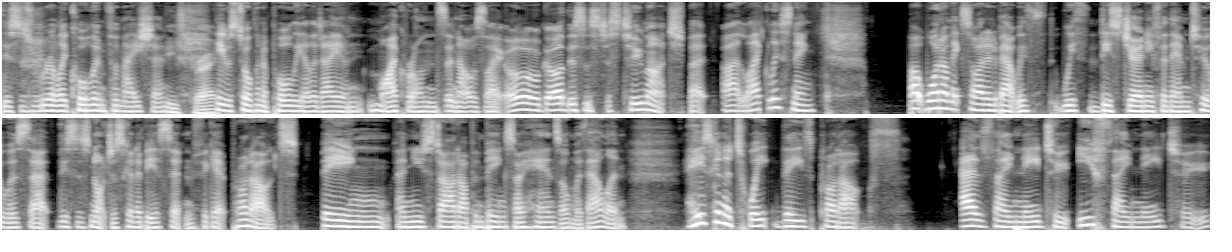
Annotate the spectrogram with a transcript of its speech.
this is really cool information. He's great. He was talking to Paul the other day in microns, and I was like, oh god, this is just too much. But I like listening. But what I'm excited about with with this journey for them too is that this is not just going to be a set and forget product. Being a new startup and being so hands on with Alan, he's going to tweak these products as they need to, if they need to,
